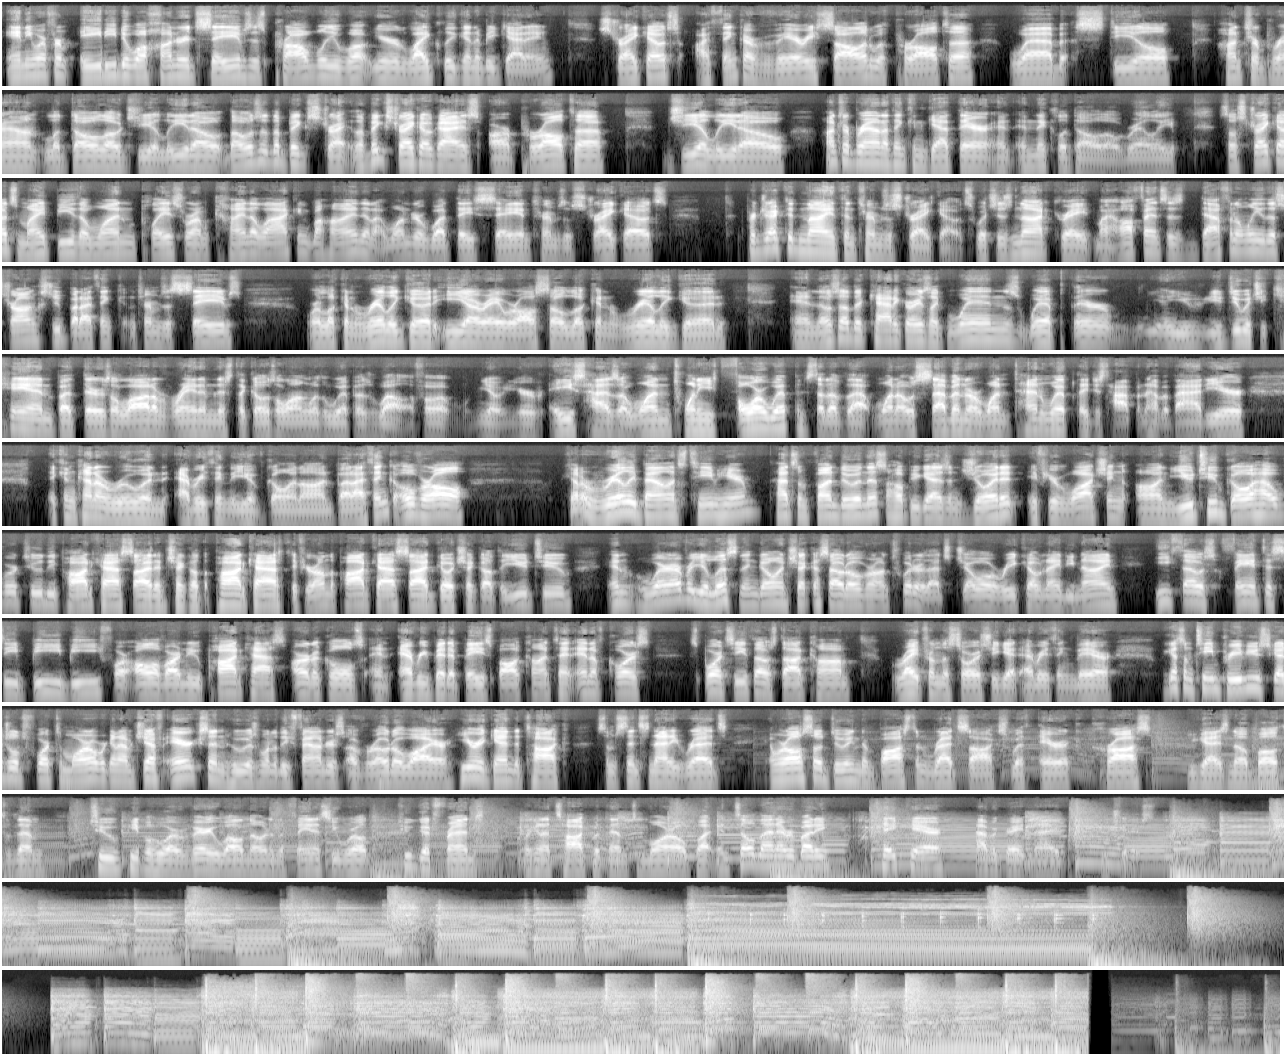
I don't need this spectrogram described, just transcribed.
anywhere from 80 to 100 saves is probably what you're likely going to be getting. Strikeouts, I think, are very solid with Peralta, Webb, Steele, Hunter Brown, Lodolo, Giolito. Those are the big strike. The big strikeout guys are Peralta, Giolito, Hunter Brown. I think can get there, and, and Nick Lodolo really. So strikeouts might be the one place where I'm kind of lacking behind, and I wonder what they say in terms of strikeouts projected ninth in terms of strikeouts, which is not great. My offense is definitely the strong suit, but I think in terms of saves, we're looking really good. ERA, we're also looking really good. And those other categories like wins, whip, they're you you do what you can, but there's a lot of randomness that goes along with whip as well. If a, you know your ace has a 124 whip instead of that 107 or 110 whip, they just happen to have a bad year. It can kind of ruin everything that you have going on. But I think overall, Got a really balanced team here. Had some fun doing this. I hope you guys enjoyed it. If you're watching on YouTube, go over to the podcast side and check out the podcast. If you're on the podcast side, go check out the YouTube. And wherever you're listening, go and check us out over on Twitter. That's Joe Rico99, Ethos Fantasy BB for all of our new podcasts, articles, and every bit of baseball content. And of course, sportsethos.com. Right from the source, you get everything there. We got some team previews scheduled for tomorrow. We're going to have Jeff Erickson, who is one of the founders of RotoWire, here again to talk some Cincinnati Reds. And we're also doing the Boston Red Sox with Eric Cross. You guys know both of them. Two people who are very well known in the fantasy world, two good friends. We're going to talk with them tomorrow. But until then, everybody, take care. Have a great night. And cheers.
